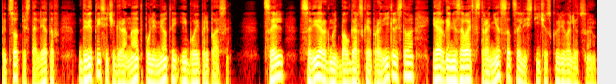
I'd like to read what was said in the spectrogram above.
500 пистолетов, 2000 гранат, пулеметы и боеприпасы. Цель свергнуть болгарское правительство и организовать в стране социалистическую революцию.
